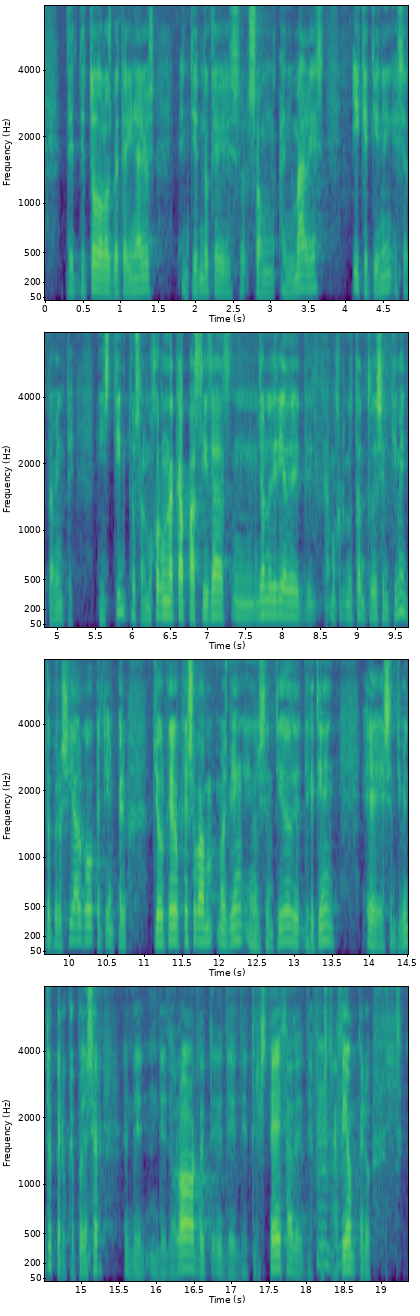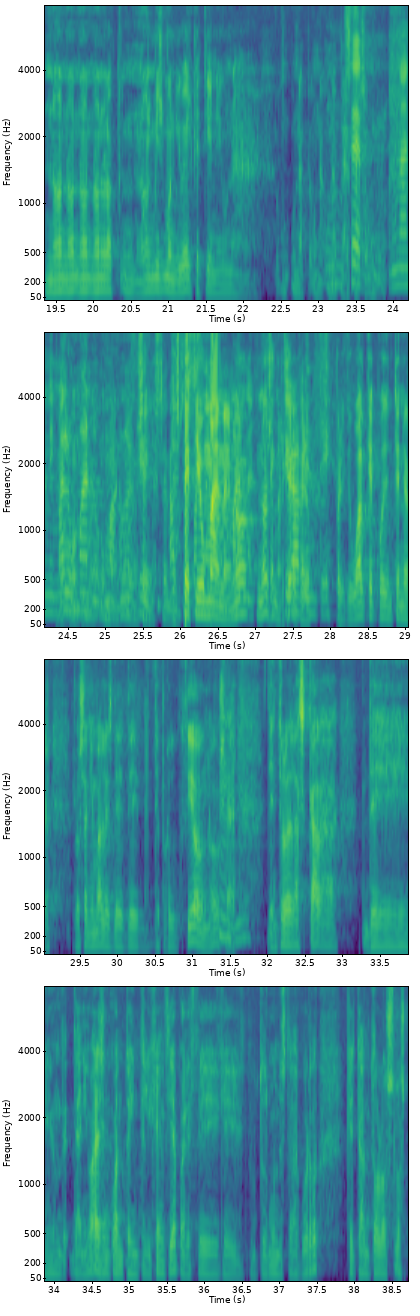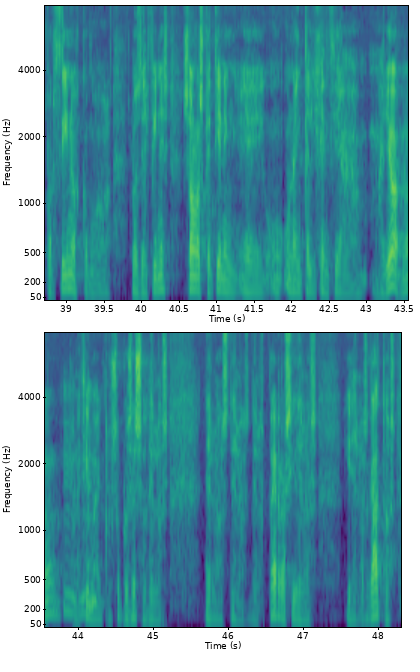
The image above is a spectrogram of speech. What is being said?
todos los veterinarios, entiendo que son animales y que tienen exactamente instintos, a lo mejor una capacidad, mm, yo no diría de, a lo mejor no tanto de sentimiento, pero sí algo que tienen. Pero yo creo que eso va más bien en el sentido de, que tienen eh, sentimientos, pero que pueden ser de, dolor, de, tristeza, de, frustración, pero no, no, no, no, no el mismo nivel que tiene una, una, un, ser, un, animal humano, de especie humana, ¿no? No se me refiere, pero, pero igual que pueden tener los animales de, de, producción, ¿no? O sea, dentro de la escala de, animales en cuanto a inteligencia, parece que todo el mundo está de acuerdo, que tanto los, los porcinos como los delfines son los que tienen eh, una inteligencia mayor, ¿no? Por encima incluso, pues eso, de los, de los, de los, de los perros y de los, y de los gatos.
